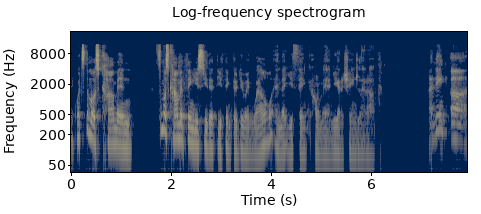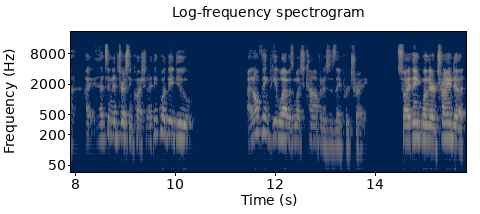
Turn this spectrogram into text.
like what's the most common what's the most common thing you see that you think they're doing well and that you think oh man you got to change that up I think uh, I, that's an interesting question. I think what they do, I don't think people have as much confidence as they portray. So I think when they're trying to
